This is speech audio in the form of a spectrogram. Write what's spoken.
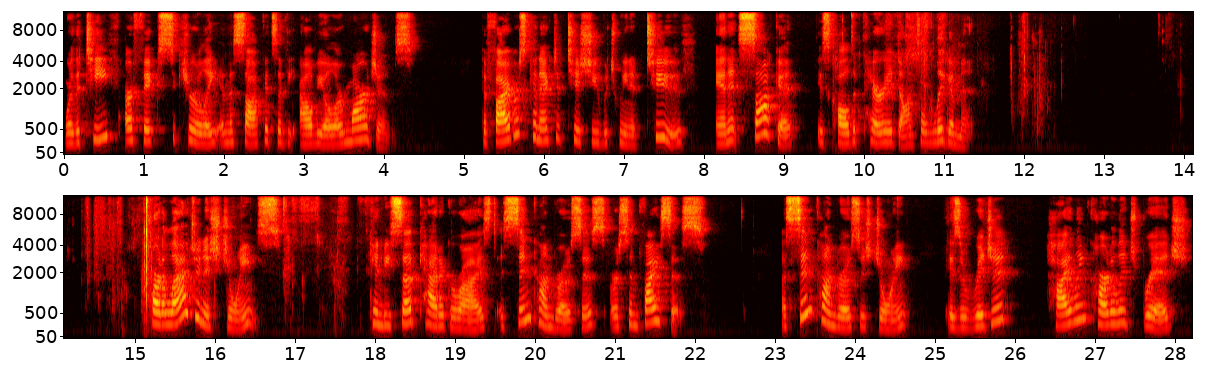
where the teeth are fixed securely in the sockets of the alveolar margins. The fibrous connective tissue between a tooth and its socket is called a periodontal ligament. Cartilaginous joints can be subcategorized as synchondrosis or symphysis. A synchondrosis joint is a rigid, hyaline cartilage bridge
